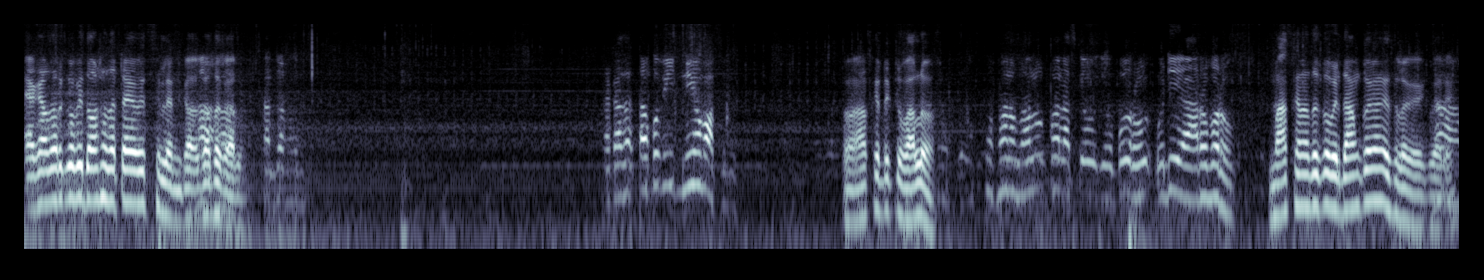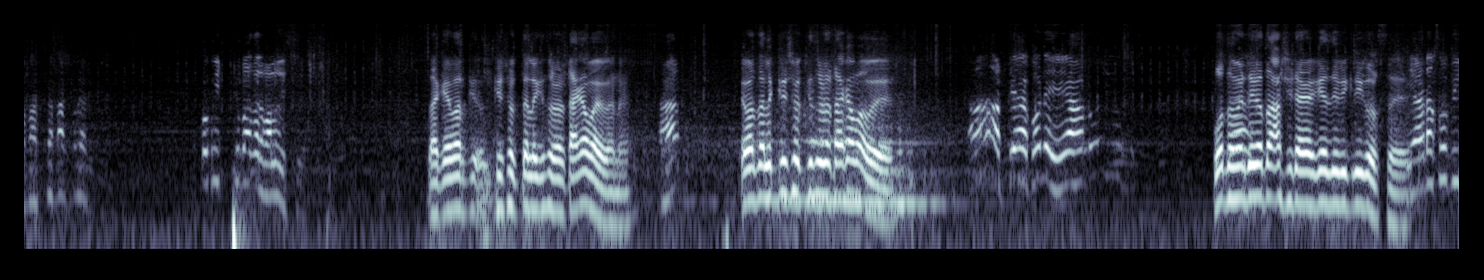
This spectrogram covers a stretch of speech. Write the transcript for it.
এক হাজার কপি দশ হাজার টাকা বেচছিলেন গ- গতকাল। তাও খুবই নিয়ম আছে। আজকে তো একটু ভালো। ভালো ভালো ফল আজকে বড় আরও বড়। মাঝখানে তো কবির দাম কমে গেছিল একবারে। কবি একটু বাজার ভালো হয়েছে। তাকে এবার কৃষক তাহলে কিছুটা টাকা পাবে না? হ্যাঁ? এবার তাহলে কৃষক কিছুটা টাকা পাবে? প্রথমের দিকে তো আশি টাকা কেজি বিক্রি করছে। এটা কবি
